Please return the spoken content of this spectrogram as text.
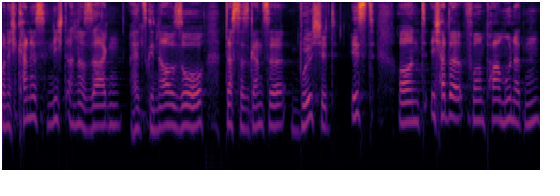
Und ich kann es nicht anders sagen als genau so, dass das Ganze Bullshit ist. Und ich hatte vor ein paar Monaten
